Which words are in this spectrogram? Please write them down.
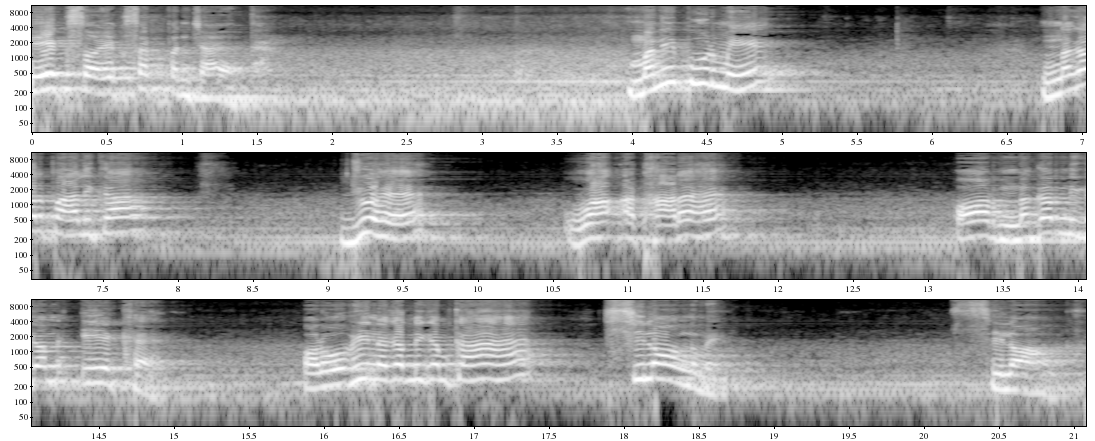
एक सौ इकसठ पंचायत मणिपुर में नगर पालिका जो है, वह अठारह है और नगर निगम एक है। और वो भी नगर निगम कहाँ है? शिलोंग में। शिलोंग।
